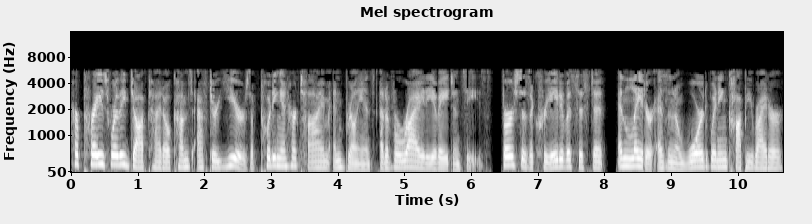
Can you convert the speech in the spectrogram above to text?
Her praiseworthy job title comes after years of putting in her time and brilliance at a variety of agencies, first as a creative assistant and later as an award winning copywriter,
